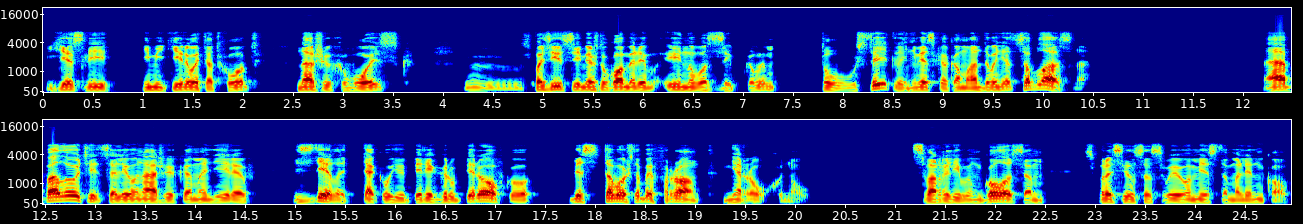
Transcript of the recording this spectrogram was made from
Если имитировать отход наших войск с позиции между Гомелем и Новозыбковым, то устоит ли немецкое командование от соблазна? А получится ли у наших командиров сделать такую перегруппировку без того, чтобы фронт не рухнул? Сварливым голосом спросил со своего места Маленков.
